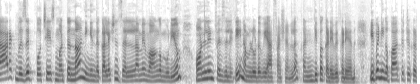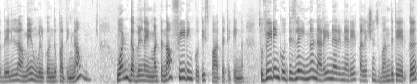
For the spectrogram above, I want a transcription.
டேரக்ட் விசிட் பர்ச்சேஸ் மட்டும்தான் நீங்கள் இந்த கலெக்ஷன்ஸ் எல்லாமே வாங்க முடியும். ஆன்லைன் ஃபெசிலிட்டி நம்மளோட விஆர் ஃபேஷனில் கண்டிப்பாக கிடையவே கிடையாது. இப்போ நீங்கள் பார்த்துட்டு இருக்கிறது எல்லாமே உங்களுக்கு வந்து பார்த்தீங்கன்னா ஒன் டபுள் நைன் மட்டும்தான் ஃபீடிங் குர்த்திஸ் பார்த்துட்ருக்கீங்க ஸோ ஃபீடிங் குர்த்திஸில் இன்னும் நிறைய நிறைய நிறைய கலெக்ஷன்ஸ் வந்துகிட்டே இருக்குது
